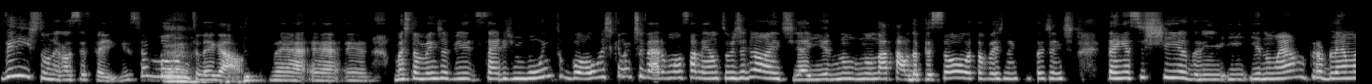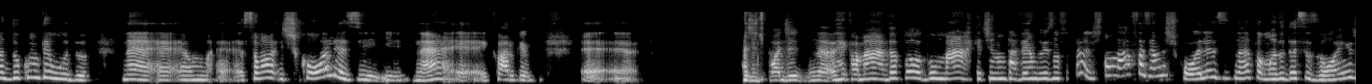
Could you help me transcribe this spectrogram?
visto um negócio que você fez. Isso é muito é. legal. Né? É, é. Mas também já vi séries muito boas que não tiveram um lançamento gigante. E aí, no, no Natal da pessoa, talvez nem muita gente tenha assistido. E, e, e não é um problema do conteúdo. Né? É, é uma, é, são escolhas, e, e né? é, claro que a gente pode né, reclamar, ah, pô, o marketing não está vendo isso. Ah, eles estão lá fazendo escolhas, né, tomando decisões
